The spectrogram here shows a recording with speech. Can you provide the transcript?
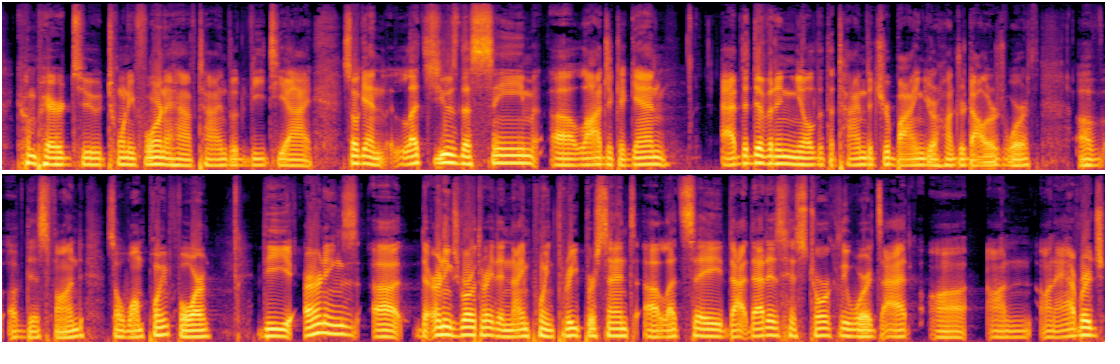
compared to 24 and a half times with VTI. So again, let's use the same uh, logic again add the dividend yield at the time that you're buying your $100 worth of, of this fund. So 1.4. The earnings, uh, the earnings growth rate at 9.3%. Uh, let's say that that is historically where it's at uh, on on average.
